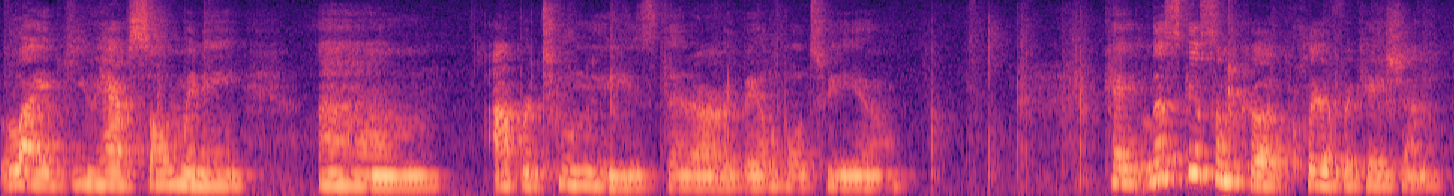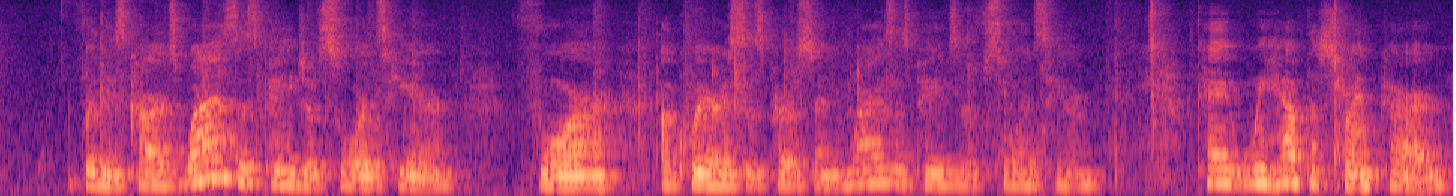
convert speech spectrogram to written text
like you have so many um, opportunities that are available to you. Okay, let's get some clarification for these cards. Why is this Page of Swords here for Aquarius's person? Why is this Page of Swords here? Okay, we have the Strength card.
